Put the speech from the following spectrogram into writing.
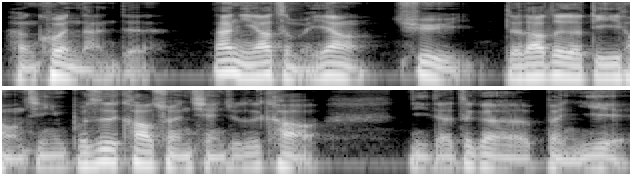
很困难的。那你要怎么样去得到这个第一桶金？不是靠存钱，就是靠你的这个本业。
